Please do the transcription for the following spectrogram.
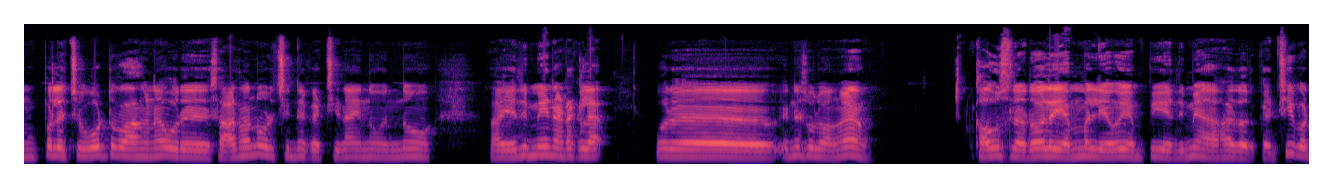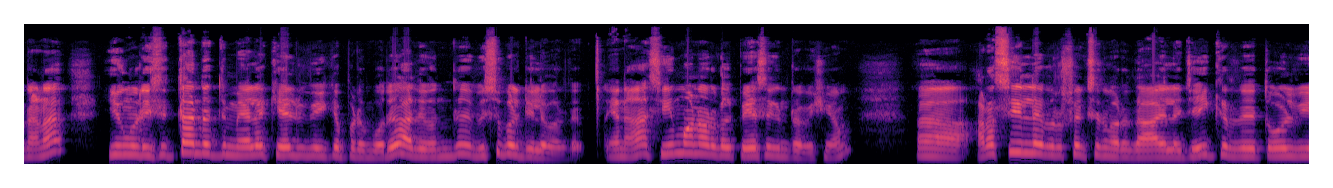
முப்பது லட்சம் ஓட்டு வாங்கின ஒரு சாதாரண ஒரு சின்ன கட்சி தான். இன்னும் இன்னும் எதுவுமே நடக்கலை ஒரு என்ன சொல்லுவாங்க, கவுன்சிலரோ, இல்லை எம்.எல்.ஏவோ, எம்பி எதுவுமே ஆகாத ஒரு கட்சி. பட் ஆனால் இவங்களுடைய சித்தாந்தத்து மேலே கேள்வி வைக்கப்படும்போது, அது வந்து விசிபிலிட்டியில் வருது. ஏன்னா, சீமானவர்கள் பேசுகின்ற விஷயம், அரசியலில் ரிஃப்ளெக்ஷன் வருதா, இல்லை ஜெயிக்கிறது, தோல்வி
